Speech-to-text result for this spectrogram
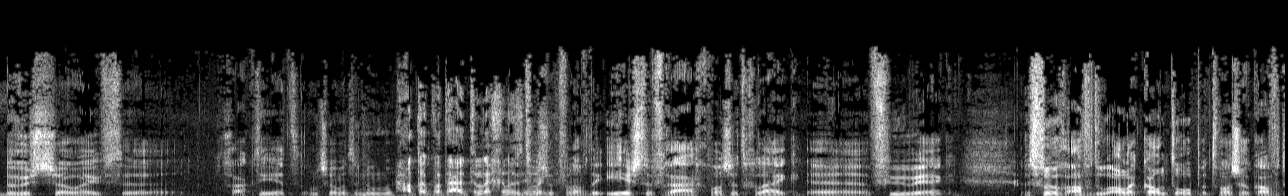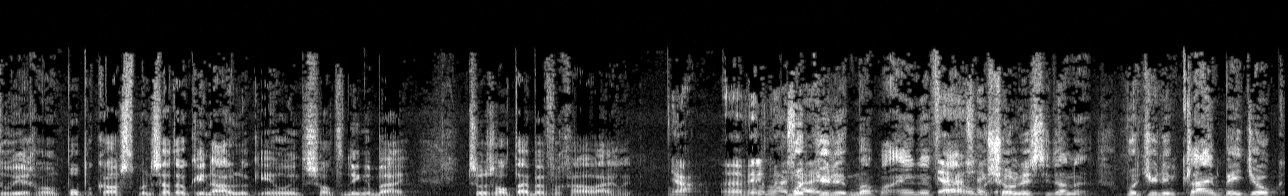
bewust zo heeft eh, geacteerd, om het zo maar te noemen. Had ook wat uit te leggen Het natuurlijk. was ook vanaf de eerste vraag was het gelijk eh, vuurwerk. Het vloog af en toe alle kanten op. Het was ook af en toe weer gewoon poppenkast. Maar er zaten ook inhoudelijk heel interessante dingen bij. Zoals altijd bij Van Gaal eigenlijk. Ja, eh, Willem, hij Wordt zei... jullie, maar, maar één vraag over zeker. journalist die dan, eh, wordt jullie een klein beetje ook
